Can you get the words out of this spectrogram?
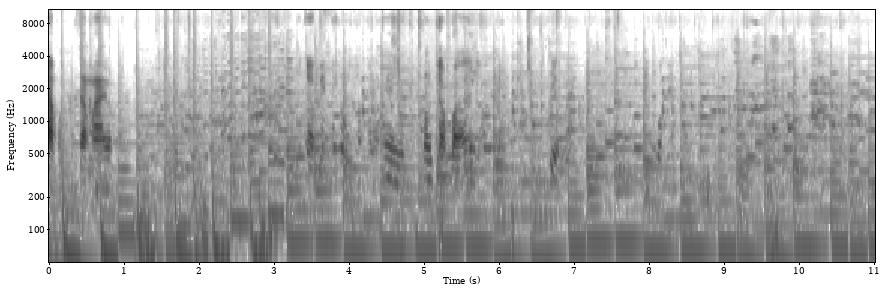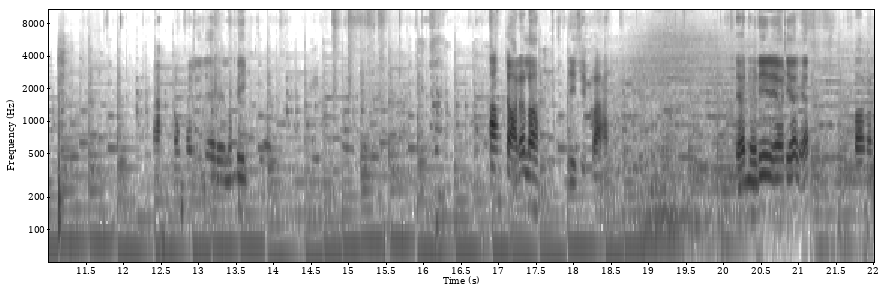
จับจับไม้จับนี่เออต้องจับไว้อะลงไปเรื่อยๆเลยลงไปอีกอ้าวจอดแล้วเหรอยี่สิบบาท เดี๋ยวหนูดิเดี๋ยวเดี๋ยวเดี๋ยวรอกัน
